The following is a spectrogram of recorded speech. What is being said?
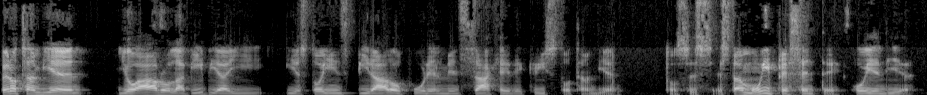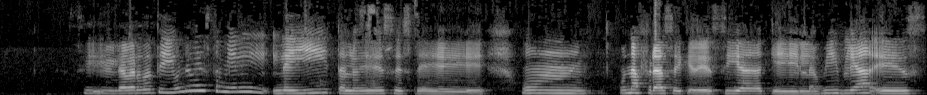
Pero también yo abro la Biblia y, y estoy inspirado por el mensaje de Cristo también. Entonces, está muy presente hoy en día. Sí, la verdad, y una vez también leí tal vez este un, una frase que decía que la Biblia es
